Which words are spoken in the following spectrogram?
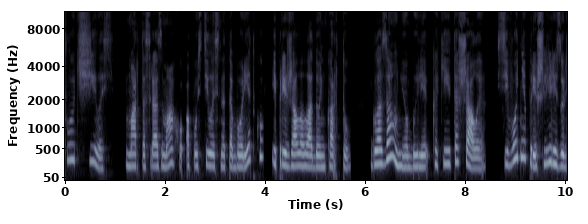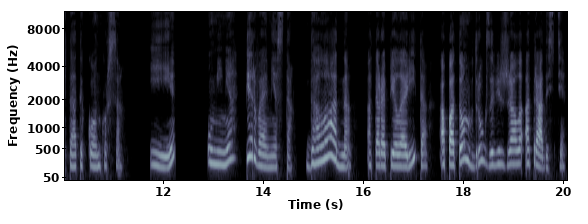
«Случилось!» Марта с размаху опустилась на табуретку и прижала ладонь к рту. Глаза у нее были какие-то шалые. Сегодня пришли результаты конкурса. «И?» «У меня первое место». «Да ладно!» – оторопела Рита, а потом вдруг завизжала от радости.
